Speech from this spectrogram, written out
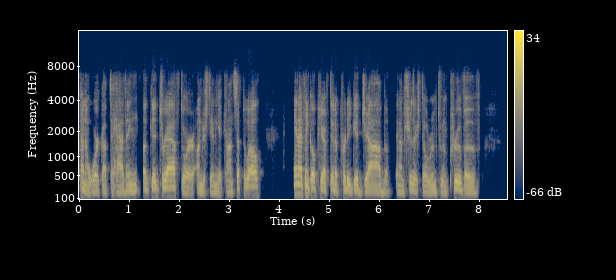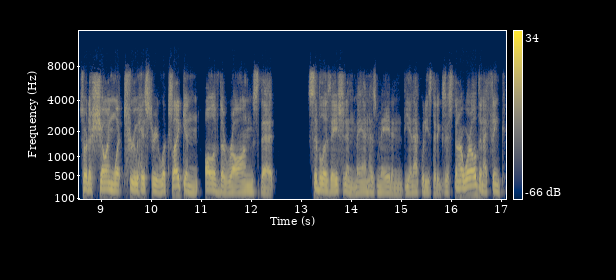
kind of work up to having a good draft or understanding a concept well and I think OPRF did a pretty good job, and I'm sure there's still room to improve of sort of showing what true history looks like and all of the wrongs that civilization and man has made and the inequities that exist in our world. And I think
